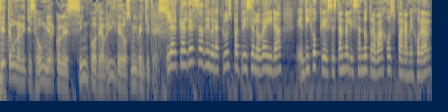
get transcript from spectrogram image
7-1 en XEU, miércoles 5 de abril de 2023. La alcaldesa de Veracruz, Patricia Loveira, eh, dijo que se están realizando trabajos para mejorar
